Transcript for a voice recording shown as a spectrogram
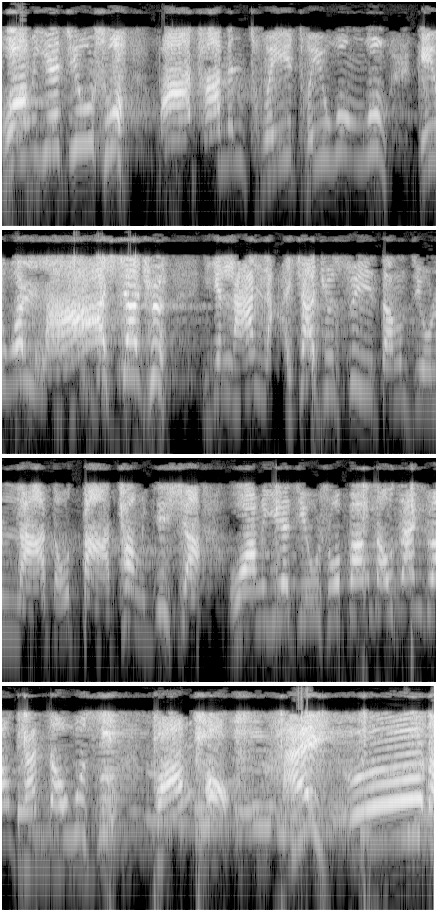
王爷就说。把他们推推翁翁给我拉下去，一拉拉下去，随当就拉到大堂以下。王爷就说：“帮到咱庄，看到我死，放炮开道。”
